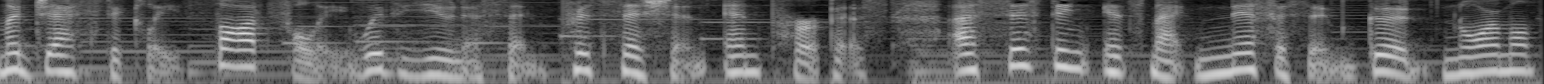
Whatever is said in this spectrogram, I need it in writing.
majestically, thoughtfully, with unison, precision, and purpose, assisting its magnificent, good, normal,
